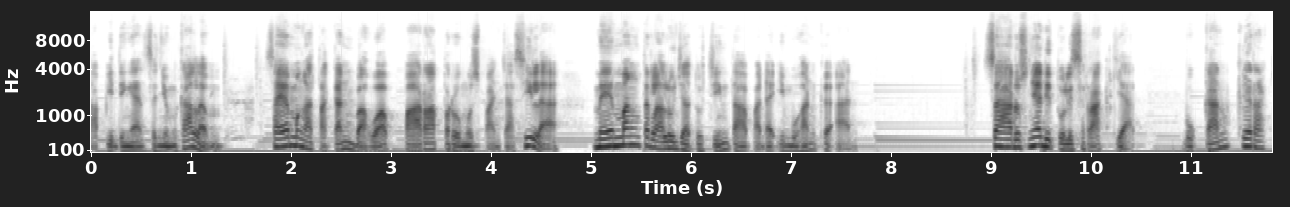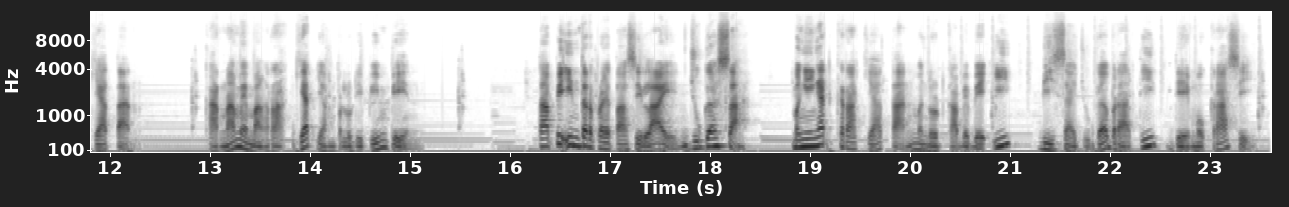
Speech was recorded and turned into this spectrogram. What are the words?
tapi dengan senyum kalem, saya mengatakan bahwa para perumus Pancasila memang terlalu jatuh cinta pada imbuhan kean seharusnya ditulis rakyat, bukan kerakyatan. Karena memang rakyat yang perlu dipimpin. Tapi interpretasi lain juga sah, mengingat kerakyatan menurut KBBI bisa juga berarti demokrasi.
